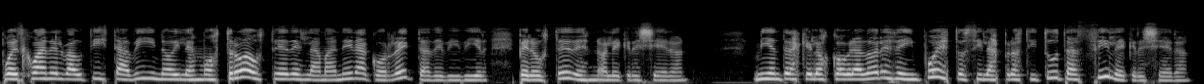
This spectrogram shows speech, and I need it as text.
Pues Juan el Bautista vino y les mostró a ustedes la manera correcta de vivir, pero ustedes no le creyeron. Mientras que los cobradores de impuestos y las prostitutas sí le creyeron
